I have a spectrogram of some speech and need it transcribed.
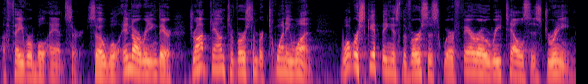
a favorable answer. So we'll end our reading there. Drop down to verse number 21. What we're skipping is the verses where Pharaoh retells his dream.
